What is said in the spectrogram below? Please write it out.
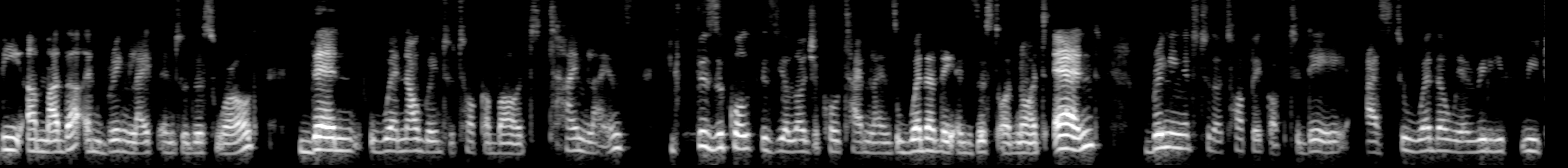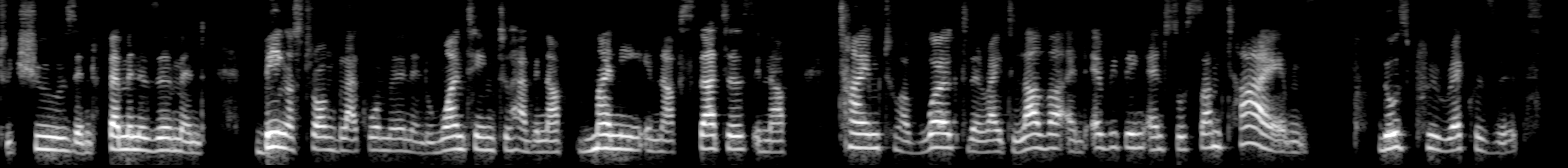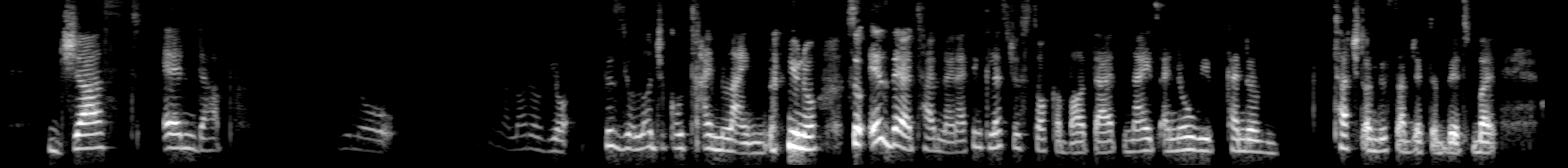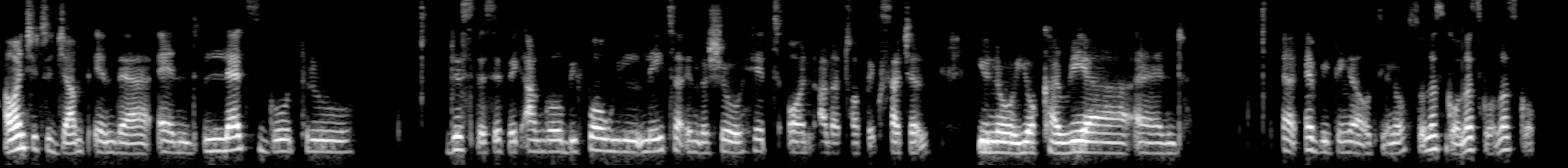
be a mother and bring life into this world then we're now going to talk about timelines physical physiological timelines whether they exist or not and bringing it to the topic of today as to whether we're really free to choose and feminism and being a strong black woman and wanting to have enough money, enough status, enough time to have worked, the right lover, and everything. And so sometimes those prerequisites just end up, you know, taking a lot of your physiological timeline, you know. So, is there a timeline? I think let's just talk about that. Nights, I know we've kind of touched on this subject a bit, but I want you to jump in there and let's go through this specific angle before we later in the show hit on other topics such as, you know, your career and uh, everything else, you know. So let's go, let's go, let's go.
